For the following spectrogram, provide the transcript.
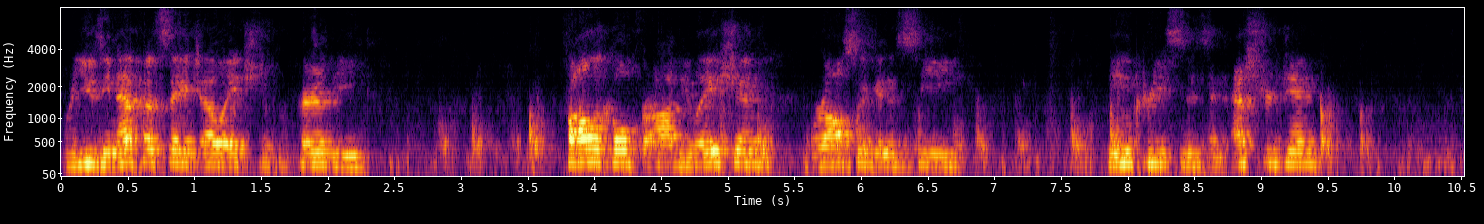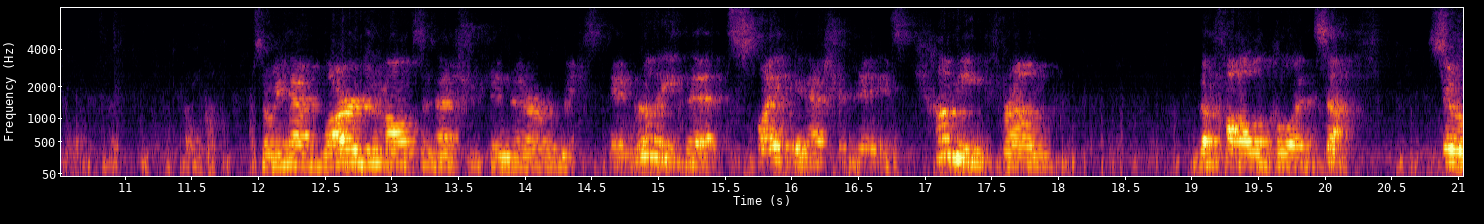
we're using FSH, LH to prepare the follicle for ovulation. We're also going to see increases in estrogen. So we have large amounts of estrogen that are released. And really the spike in estrogen is coming from the follicle itself. So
